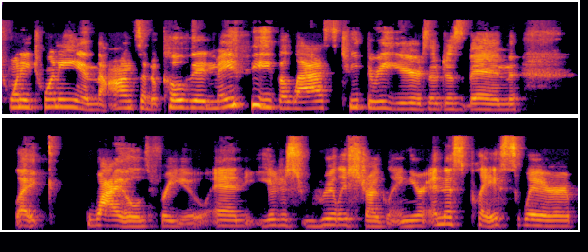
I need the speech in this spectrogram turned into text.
2020 and the onset of covid maybe the last 2 3 years have just been like wild for you and you're just really struggling. You're in this place where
